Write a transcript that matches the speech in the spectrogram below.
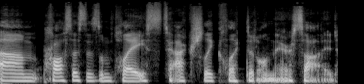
um, processes in place to actually collect it on their side.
